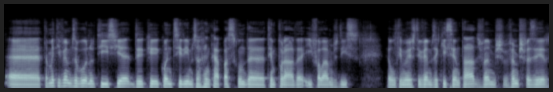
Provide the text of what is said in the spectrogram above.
Uh, também tivemos a boa notícia de que quando decidimos arrancar para a segunda temporada e falámos disso a última vez estivemos aqui sentados, vamos, vamos fazer.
